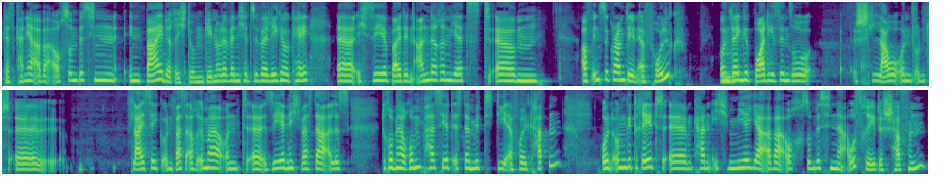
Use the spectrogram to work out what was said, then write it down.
Das kann ja aber auch so ein bisschen in beide Richtungen gehen. Oder wenn ich jetzt überlege, okay, äh, ich sehe bei den anderen jetzt ähm, auf Instagram den Erfolg und mhm. denke, boah, die sind so schlau und, und äh, fleißig und was auch immer und äh, sehe nicht, was da alles drumherum passiert ist, damit die Erfolg hatten. Und umgedreht äh, kann ich mir ja aber auch so ein bisschen eine Ausrede schaffen,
